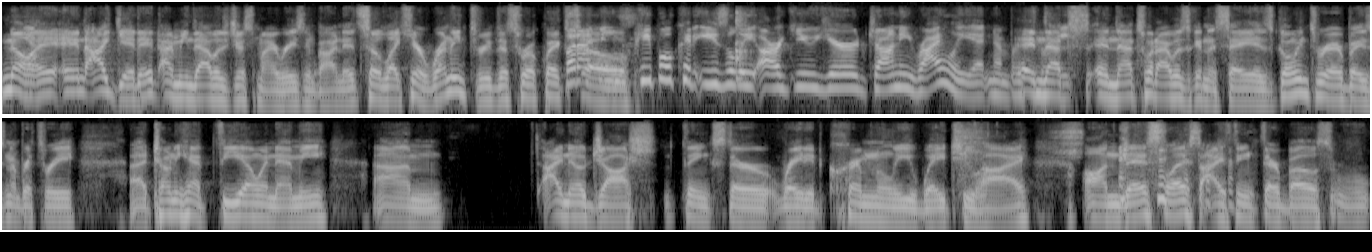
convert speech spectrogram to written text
No Yeah. and, and i get it i mean that was just my reason behind it so like here running through this real quick But so I mean, people could easily argue you're Johnny Reilly at number three. and that's and that's what I was gonna say is going through everybody's number three. Uh, Tony had Theo and Emy. Um, I know Josh thinks they're rated criminally way too high. On this list, I think they're both r-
